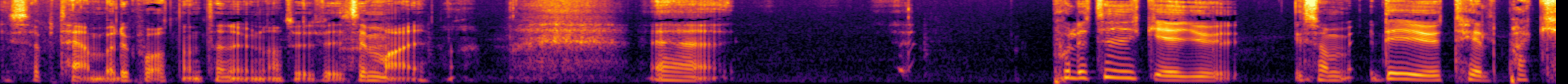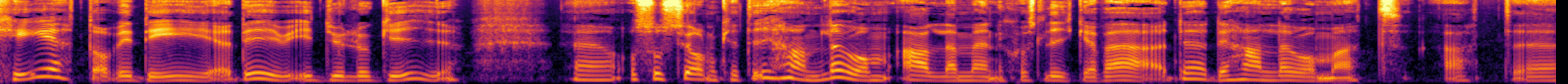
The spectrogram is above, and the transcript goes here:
I september, du pratar inte nu naturligtvis, i maj. Eh, Politik är ju, liksom, det är ju ett helt paket av idéer, det är ju ideologi. Eh, och socialdemokrati handlar om alla människors lika värde. Det handlar om att, att eh,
